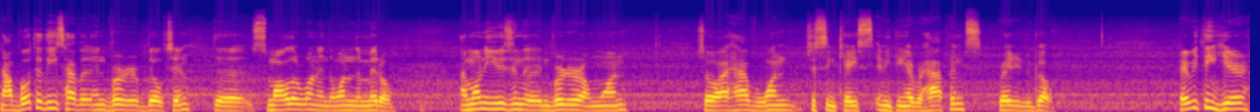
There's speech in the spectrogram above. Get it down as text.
Now both of these have an inverter built in, the smaller one and the one in the middle. I'm only using the inverter on one, so I have one just in case anything ever happens, ready to go. Everything here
